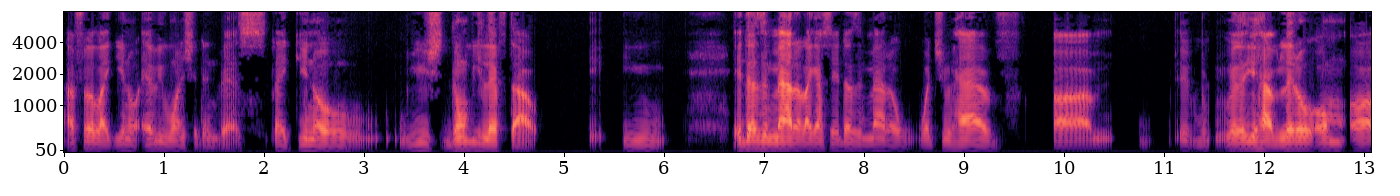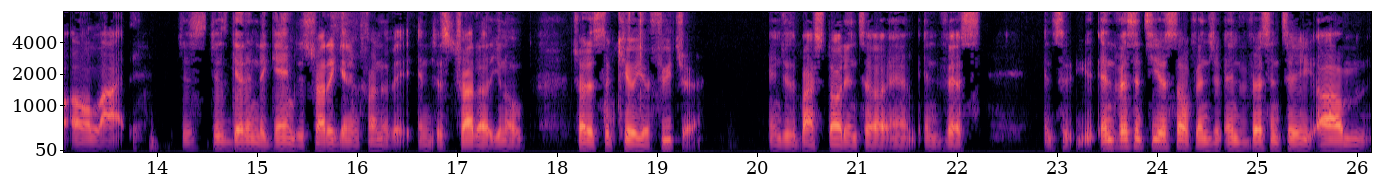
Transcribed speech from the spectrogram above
I feel like you know everyone should invest. Like you know, you sh- don't be left out. You, it doesn't matter. Like I said, it doesn't matter what you have. Um, it- whether you have little or, or, or a lot, just just get in the game. Just try to get in front of it, and just try to you know try to secure your future, and just by starting to um, invest into invest into yourself and invest into um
